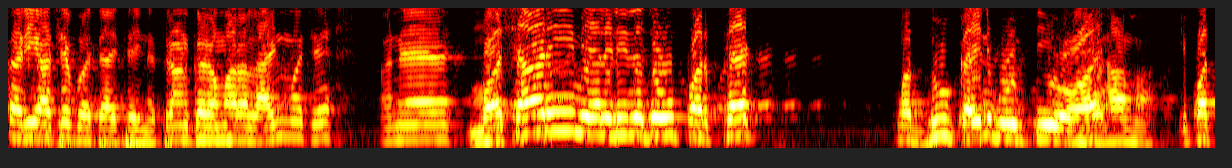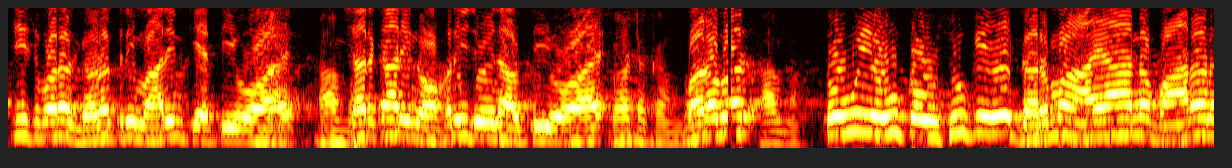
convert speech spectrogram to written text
તરિયા છે બધા થઈને. ત્રણ ઘર અમારા લાઈનમાં છે. અને મશારી મેલડી ને જો પરફેક્ટ બધું કઈ બોલતી હોય. એ પચીસ વર્ષ ગણતરી મારીને કેતી હોય. સરકારી નોકરી જોઈને આવતી હોય. બરોબર? તો હું એવું કહું છું કે એ ઘરમાં આયા ને વારણ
